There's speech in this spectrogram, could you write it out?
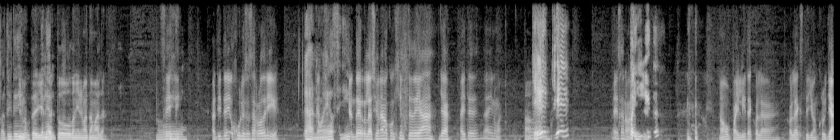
no. A ti te digo. nos esté viendo Leal. todo Daniel Matamala. No. Sí. A ti te digo Julio César Rodríguez. Ah, no es así. Que andáis relacionado con gente de ah, ya, ahí te, ahí nomás. Ah, ¿Qué? ¿Qué? Esa nomás. ¿Pailita? No, Pailita es con la, con la ex de Joan Cruz. Ya.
